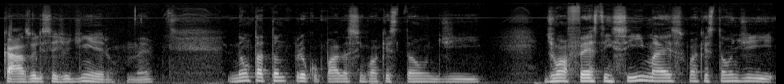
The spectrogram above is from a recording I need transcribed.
caso ele seja dinheiro, né? Não tá tanto preocupado assim com a questão de, de uma festa em si, mas com a questão de,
